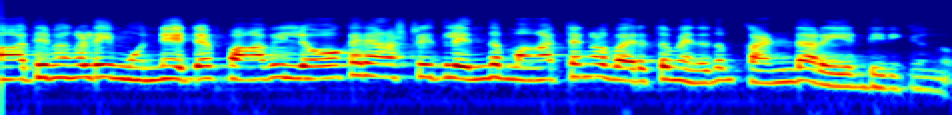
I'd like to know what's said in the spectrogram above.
മാധ്യമങ്ങളുടെ ഈ മുന്നേറ്റം ഭാവി ലോക രാഷ്ട്രീയത്തിൽ എന്ത് മാറ്റങ്ങൾ വരുത്തുമെന്നതും കണ്ടറിയേണ്ടിയിരിക്കുന്നു.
